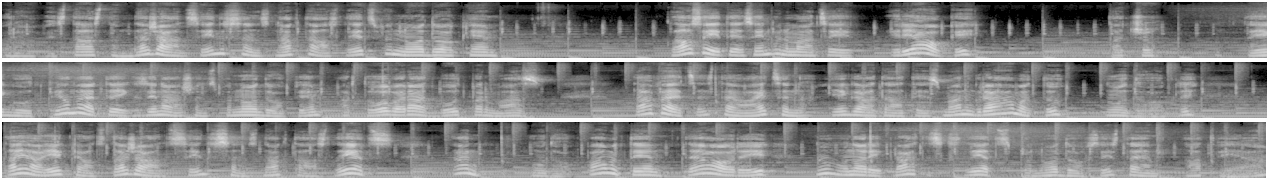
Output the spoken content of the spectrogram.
kurā mēs stāstām dažādas interesantas un aktuālas lietas par nodokļiem. Klausīties informāciju ir jauki, taču lai iegūtu pilnvērtīgas zināšanas par nodokļiem, ar to varētu būt par maz. Tāpēc es tev aicinu iegādāties manu grāmatu Nodokļi. Tajā iekļauts dažādas interesantas naktās lietas, gan nodokļu pamatiem, teoriju, nu, un arī praktiskas lietas par nodokļu sistēmu Latvijā.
